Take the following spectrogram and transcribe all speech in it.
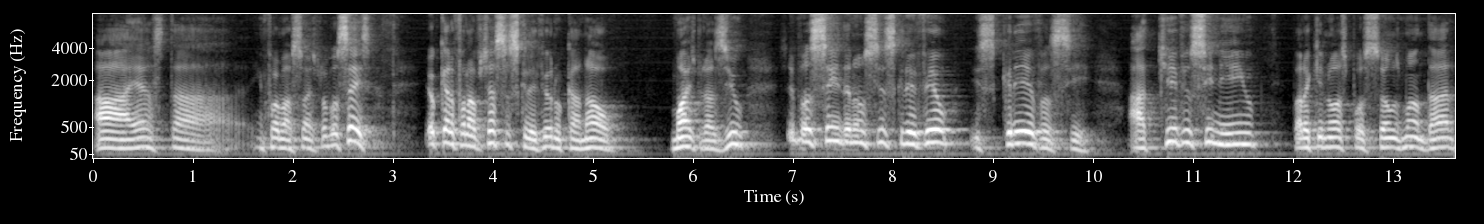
a estas informações para vocês, eu quero falar, já se inscreveu no canal Mais Brasil? Se você ainda não se inscreveu, inscreva-se, ative o sininho para que nós possamos mandar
